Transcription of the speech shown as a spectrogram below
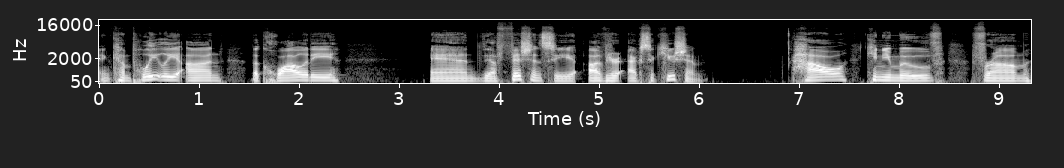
and completely on the quality and the efficiency of your execution how can you move from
